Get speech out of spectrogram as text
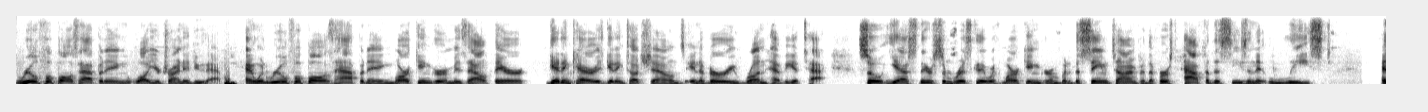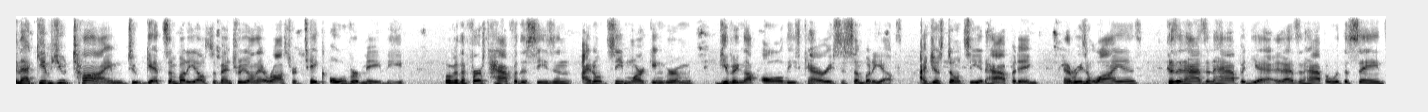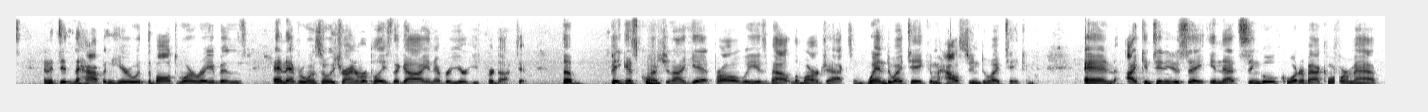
real football is happening while you're trying to do that. And when real football is happening, Mark Ingram is out there getting carries, getting touchdowns in a very run heavy attack. So, yes, there's some risk there with Mark Ingram, but at the same time, for the first half of the season at least, and that gives you time to get somebody else eventually on that roster, take over maybe. But for the first half of the season, I don't see Mark Ingram giving up all these carries to somebody else. I just don't see it happening. And the reason why is because it hasn't happened yet. It hasn't happened with the Saints, and it didn't happen here with the Baltimore Ravens. And everyone's always trying to replace the guy, and every year he's productive. The biggest question I get probably is about Lamar Jackson. When do I take him? How soon do I take him? And I continue to say in that single quarterback format,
